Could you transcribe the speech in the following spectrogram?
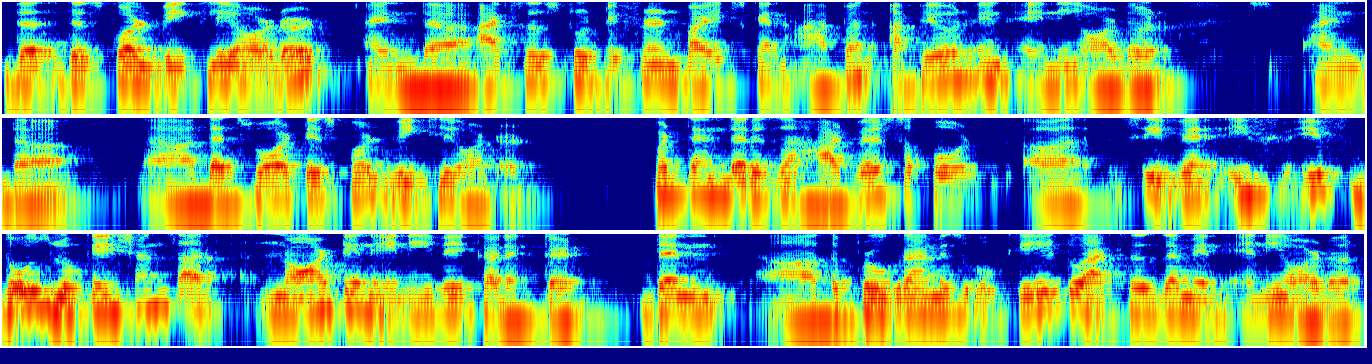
the, this called weakly ordered and uh, access to different bytes can happen, appear in any order. And uh, uh, that's what is called weakly ordered. But then there is a hardware support. Uh, see, if, if those locations are not in any way connected, then uh, the program is okay to access them in any order.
